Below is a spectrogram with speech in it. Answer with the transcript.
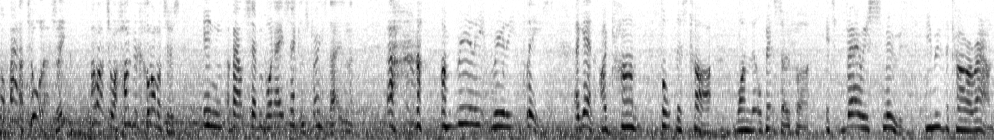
Not bad at all, actually. I'm up to 100 kilometres in about 7.8 seconds. Strange that, isn't it? I'm really, really pleased. Again, I can't fault this car one little bit so far. It's very smooth. You move the car around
